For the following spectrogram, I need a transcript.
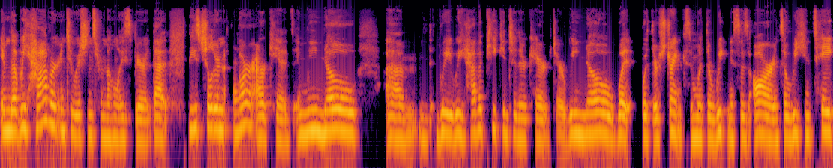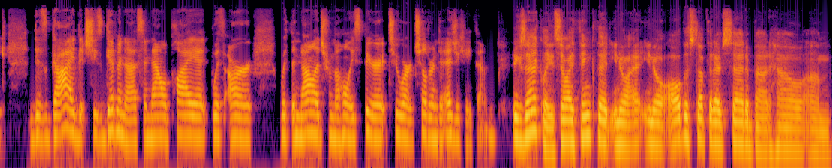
and that we have our intuitions from the holy spirit that these children are our kids and we know um, we we have a peek into their character. We know what what their strengths and what their weaknesses are, and so we can take this guide that she's given us and now apply it with our with the knowledge from the Holy Spirit to our children to educate them. Exactly. So I think that you know I, you know all the stuff that I've said about how. Um,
